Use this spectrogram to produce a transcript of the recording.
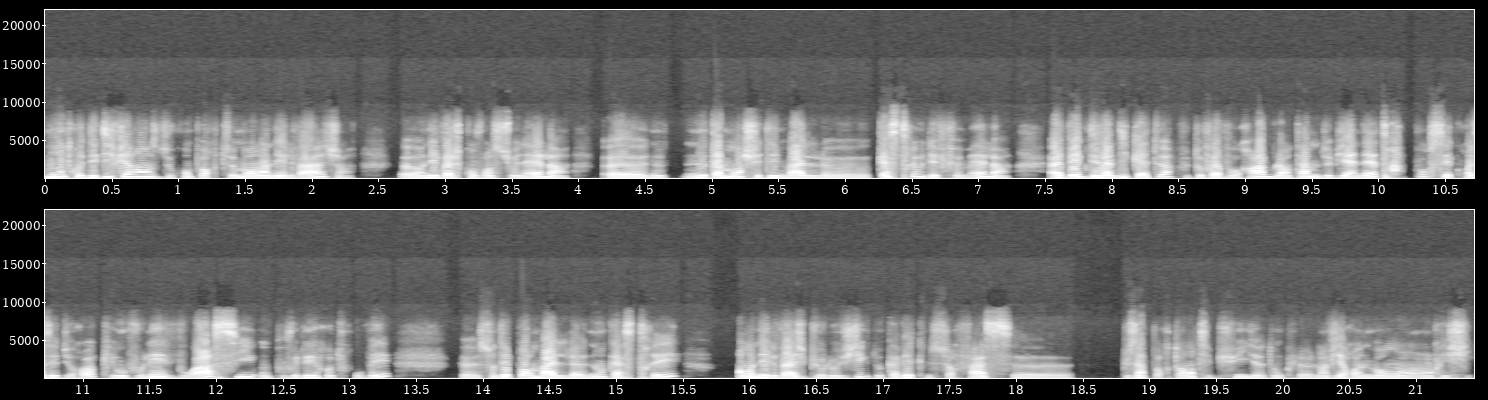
montrent des différences de comportement en élevage, euh, en élevage conventionnel, euh, not- notamment chez des mâles euh, castrés ou des femelles, avec des indicateurs plutôt favorables en termes de bien-être pour ces croisés du roc. Et on voulait voir si on pouvait les retrouver sur des porcs mâles non castrés en élevage biologique, donc avec une surface plus importante et puis l'environnement enrichi.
